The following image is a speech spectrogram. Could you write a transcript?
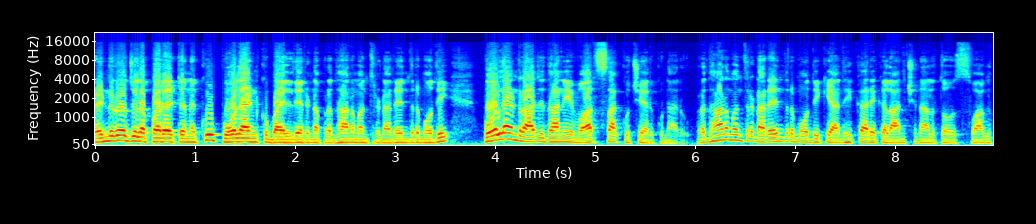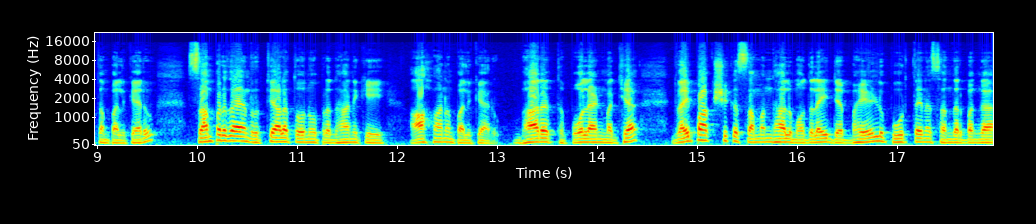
రెండు రోజుల పర్యటనకు పోలాండ్కు బయలుదేరిన ప్రధానమంత్రి నరేంద్ర మోదీ పోలాండ్ రాజధాని వార్సాకు చేరుకున్నారు. ప్రధానమంత్రి నరేంద్ర మోదీకి అధికారిక లాంఛనాలతో స్వాగతం పలికారు. సంప్రదాయ నృత్యాలతోనూ ప్రధానికి ఆహ్వానం పలికారు. భారత్ పోలాండ్ మధ్య ద్వైపాక్షిక సంబంధాలు మొదలై డెబ్బై ఏళ్ళు పూర్తయిన సందర్భంగా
